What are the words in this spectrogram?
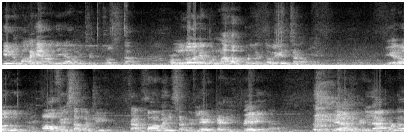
దీన్ని బలహీనం చేయాలని చెప్పి చూస్తారు రెండోది ఉన్న హక్కులను తొలగించడం. ఈరోజు ఆఫీసర్లకి పెర్ఫార్మెన్స్ రిలేటెడ్ పే లేకుండా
